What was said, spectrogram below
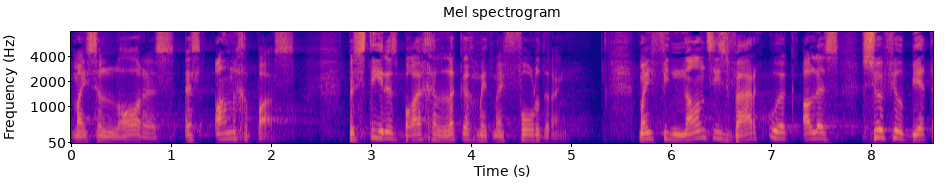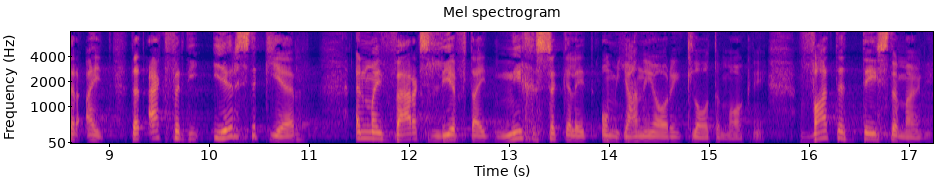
my salaris is aangepas. Bestuur is baie gelukkig met my vordering. My finansies werk ook alles soveel beter uit dat ek vir die eerste keer in my werksleeftyd nie gesukkel het om Januarie klaar te maak nie. Wat 'n testimony.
